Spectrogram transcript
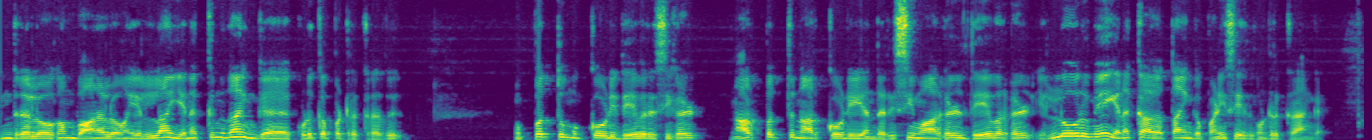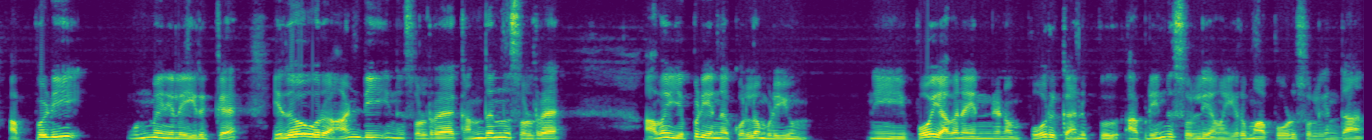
இந்திரலோகம் வானலோகம் எல்லாம் எனக்குன்னு தான் இங்கே கொடுக்கப்பட்டிருக்கிறது. முப்பத்து முக்கோடி தேவரிசிகள் நாற்பத்து நாற்கோடி அந்த ரிஷிமார்கள் தேவர்கள் எல்லோருமே எனக்காகத்தான் இங்கே பணி செய்து கொண்டிருக்கிறாங்க. அப்படி உண்மை நிலை இருக்க ஏதோ ஒரு ஆண்டின்னு சொல்கிற கந்தன்னு சொல்கிற அவன் எப்படி என்னை கொல்ல முடியும்? நீ போய் அவனை என்னிடம் போருக்கு அனுப்பு அப்படின்னு சொல்லி அவன் இருமாப்போடு சொல்கின்றான்.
